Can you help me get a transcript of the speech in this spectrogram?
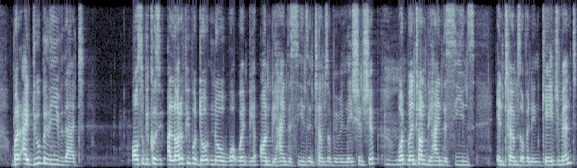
but I do believe that also because a lot of people don't know what went be- on behind the scenes in terms of a relationship, mm-hmm. what went on behind the scenes in terms of an engagement,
